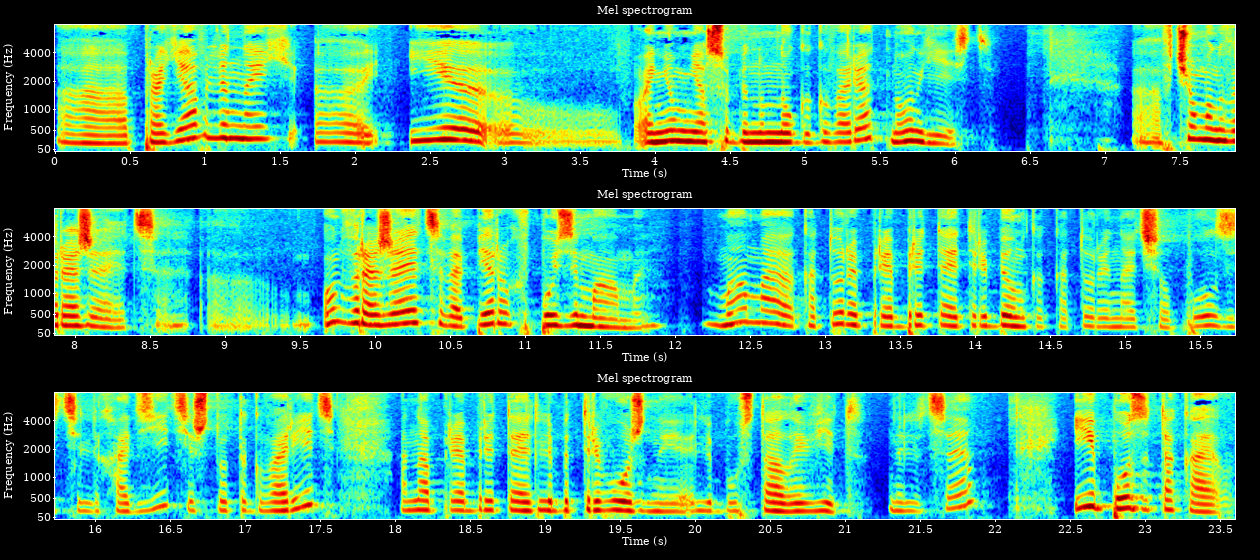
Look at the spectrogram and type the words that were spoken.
э, проявленный, э, и э, о нем не особенно много говорят, но он есть. Э, в чем он выражается? Он выражается, во-первых, в позе мамы. Мама, которая приобретает ребенка, который начал ползать или ходить и что-то говорить, она приобретает либо тревожный, либо усталый вид на лице. И поза такая вот.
